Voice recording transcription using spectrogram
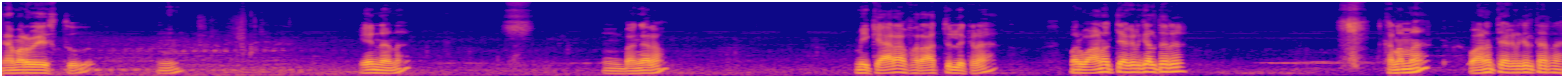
నెమరవేస్తూ నెమరు వేస్తూ ఏంటన్నా బంగారం? మీ క్యారా రాత్రులు ఇక్కడ? మరి వానొత్తి ఎక్కడికి వెళ్తారు? కనమ్మా వానొత్తి ఎక్కడికి వెళ్తారా?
